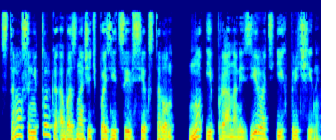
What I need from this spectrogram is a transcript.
старался не только обозначить позиции всех сторон, но и проанализировать их причины.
